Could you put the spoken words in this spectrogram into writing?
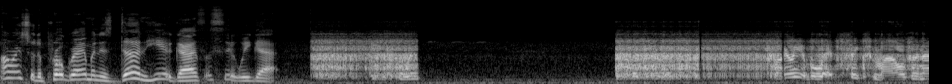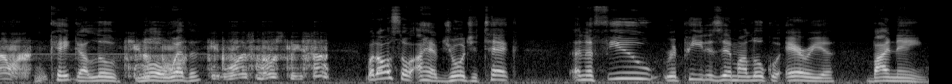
All right, so the programming is done here, guys. Let's see what we got. Variable at 6 miles an hour. Okay, got a little more weather. It was mostly sunny. But also, I have Georgia Tech and a few repeaters in my local area by name.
